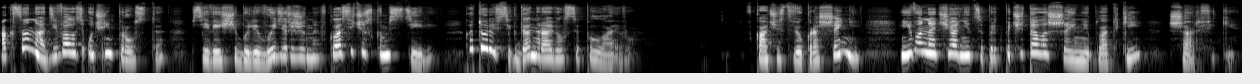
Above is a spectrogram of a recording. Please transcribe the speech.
Оксана одевалась очень просто, все вещи были выдержаны в классическом стиле, который всегда нравился Пылаеву. В качестве украшений его начальница предпочитала шейные платки, шарфики.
